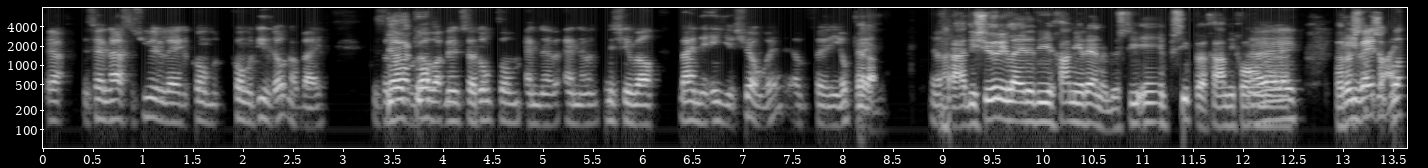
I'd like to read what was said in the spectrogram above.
Ja, er zijn naast de juryleden komen, komen die er ook nog bij. Dus er ja, lopen wel wat mensen rondom en, uh, en misschien wel bijna in je show, hè? Of in je optreden. Ja. ja. die juryleden die gaan niet rennen. Dus die in principe gaan die gewoon nee, uh, Die weten ook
